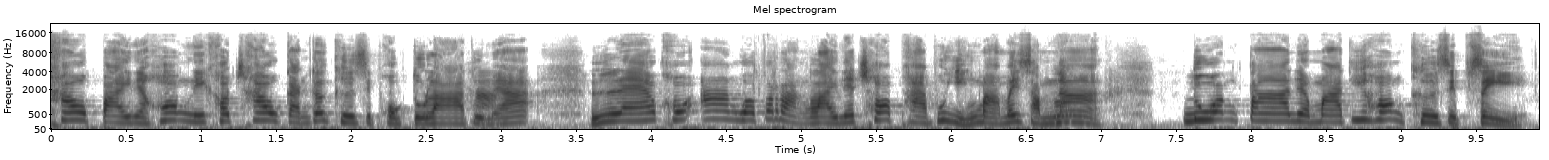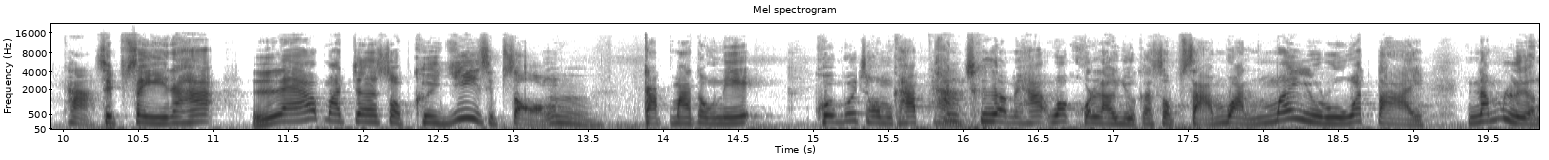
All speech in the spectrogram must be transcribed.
เข้าไปเนี่ยห้องนี้เขาเช่ากันก็คือ 16 ตุลาถูกไหมฮะแล้วเขาอ้างว่าฝรั่งรายเนี้ชอบพาผู้หญิงมาไม่ซ้ำหน้า ดวงตาเนี่ยมาที่ห้องคือ 14 ค่ะ 14 นะฮะ แล้วมาเจอศพคือม22 กลับมาตรงนี้ คุณผู้ชมครับค่ะท่านเชื่อไหมฮะว่าคนเราอยู่กับศพ3วันไม่รู้ว่าตาย น้ำเหลือง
